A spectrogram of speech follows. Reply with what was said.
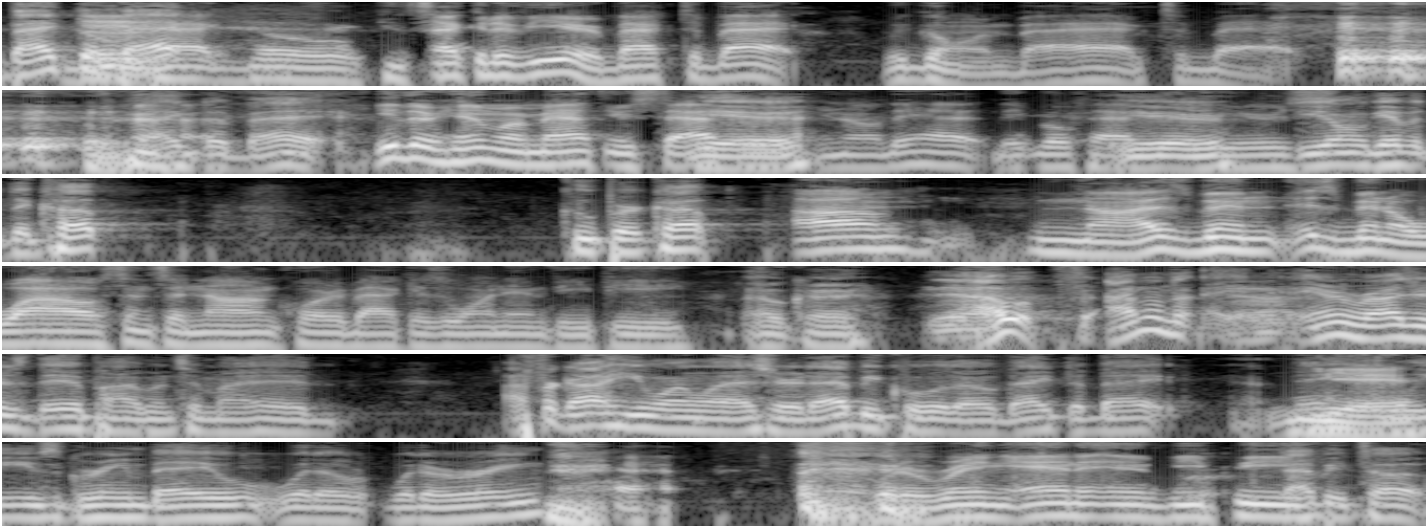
Back to Go back? go consecutive year, back to back. We're going back to back. back to back. Either him or Matthew Stafford. Yeah. You know, they had they both had Yeah, years. you don't give it the Kupp. Cooper Kupp. Um, nah, it's been it's been a while since a non-quarterback has won MVP. Okay. Yeah. I, would, I don't know. Aaron Rodgers did pop into my head. I forgot he won last year. That'd be cool though, back to back. Then Yeah. he leaves Green Bay with a with a ring. with a ring and an MVP. That'd be tough.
